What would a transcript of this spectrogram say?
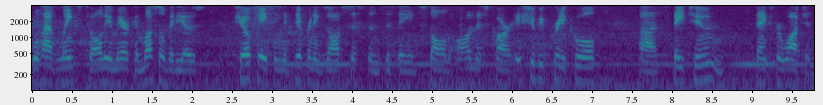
We'll have links to all the American Muscle videos showcasing the different exhaust systems that they installed on this car. It should be pretty cool. Uh, stay tuned. Thanks for watching.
